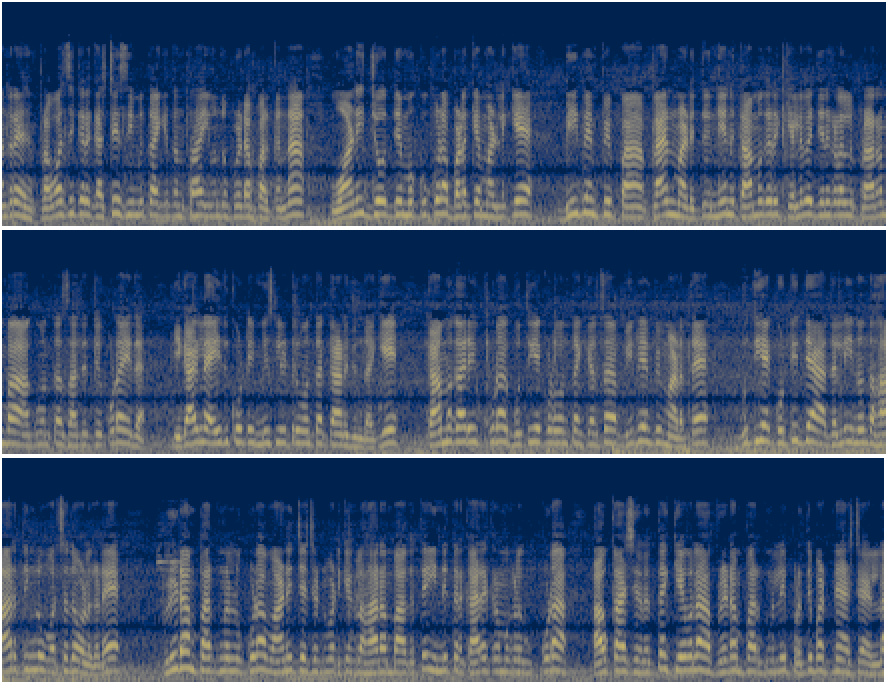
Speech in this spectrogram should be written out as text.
ಅಂದ್ರೆ ಪ್ರವಾಸಿಗರಿಗಷ್ಟೇ ಸೀಮಿತ ಆಗಿದ್ದಂತಹ ಈ ಒಂದು ಫ್ರೀಡಂ ಪಾರ್ಕ್ ಅನ್ನ ವಾಣಿಜ್ಯೋದ್ಯಮಕ್ಕೂ ಕೂಡ ಬಳಕೆ ಮಾಡಲಿಕ್ಕೆ ಬಿಬಿಎಂಪಿ ಪ್ಲಾನ್ ಮಾಡಿದ್ದು. ಇನ್ನೇನು ಕಾಮಗಾರಿ ಕೆಲವೇ ದಿನಗಳಲ್ಲಿ ಪ್ರಾರಂಭ ಆಗುವಂತಹ ಸಾಧ್ಯತೆ ಕೂಡ ಇದೆ. ಈಗಾಗಲೇ ಐದು ಕೋಟಿ ಮೀಸಲಿಟ್ಟಿರುವಂತಹ ಕಾರಣದಿಂದಾಗಿ ಕಾಮಗಾರಿ ಕೂಡ ಗುತ್ತಿಗೆ ಕೊಡುವಂತಹ ಕೆಲಸ ಬಿಬಿಎಂಪಿ ಮಾಡುತ್ತೆ. ಗುತ್ತಿಗೆ ಕೊಟ್ಟಿದ್ದೇ ಆದಲ್ಲಿ ಇನ್ನೊಂದು ಆರು ತಿಂಗಳು ವರ್ಷದ ಒಳಗಡೆ ಫ್ರೀಡಂ ಪಾರ್ಕ್ನಲ್ಲೂ ಕೂಡ ವಾಣಿಜ್ಯ ಚಟುವಟಿಕೆಗಳು ಆರಂಭ ಆಗುತ್ತೆ. ಇನ್ನಿತರ ಕಾರ್ಯಕ್ರಮಗಳಿಗೂ ಕೂಡ ಅವಕಾಶ ಇರುತ್ತೆ. ಕೇವಲ ಫ್ರೀಡಂ ಪಾರ್ಕ್ನಲ್ಲಿ ಪ್ರತಿಭಟನೆ ಅಷ್ಟೇ ಅಲ್ಲ,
